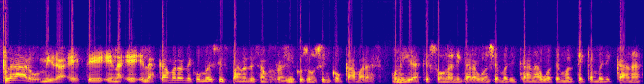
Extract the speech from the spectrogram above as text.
Claro, mira, este, en, las cámaras de comercio hispanas de San Francisco son cinco cámaras unidas que son la nicaragüense americana, guatemalteca americana,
